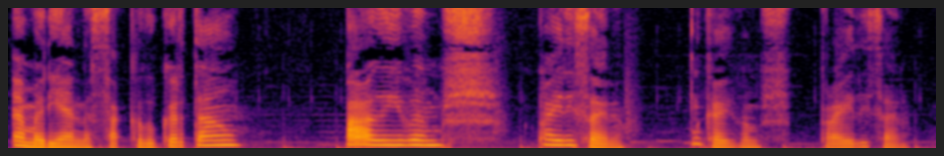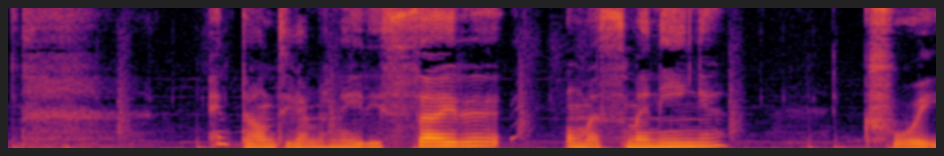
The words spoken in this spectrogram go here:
a Mariana saca do cartão, e vamos para a Ericeira. Ok, vamos para a Ericeira. Então, tivemos na Ericeira uma semaninha que foi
